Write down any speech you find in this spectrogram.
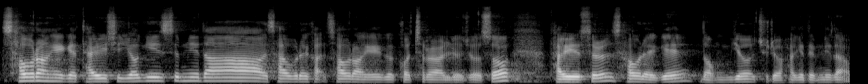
사울 왕에게 다윗이 여기 있습니다. 사울의 사울 왕에게 그 거처를 알려줘서 다윗을 사울에게 넘겨주려 하게 됩니다.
